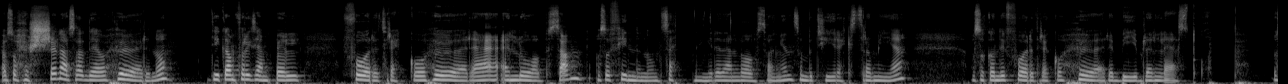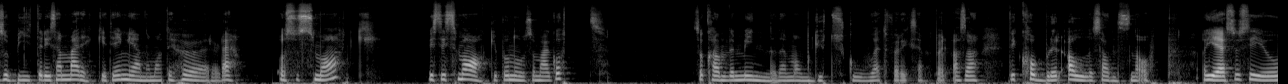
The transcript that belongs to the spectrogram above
Altså hørsel, altså det å høre noe. De kan f.eks. For foretrekke å høre en lovsang, og så finne noen setninger i den lovsangen som betyr ekstra mye. Og så kan de foretrekke å høre Bibelen lest opp. Og så biter de seg merke i ting gjennom at de hører det. Og så smak. Hvis de smaker på noe som er godt, så kan det minne dem om Guds godhet, f.eks. Altså, de kobler alle sansene opp. Og Jesus sier jo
